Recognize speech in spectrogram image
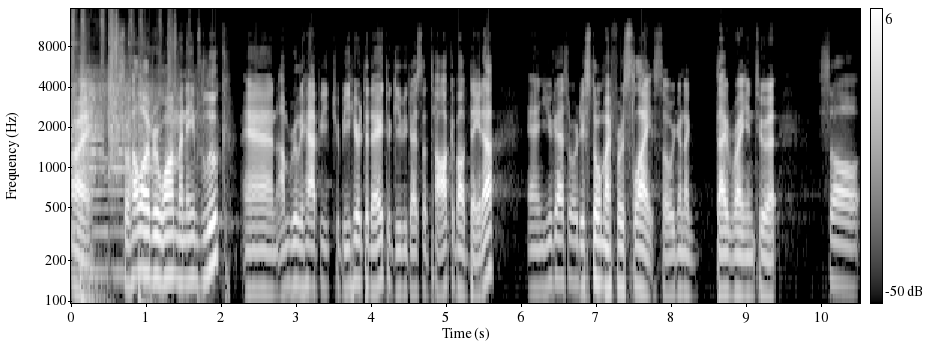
All right. So hello everyone. My name's Luke, and I'm really happy to be here today to give you guys a talk about data. And you guys already stole my first slide, so we're gonna dive right into it. So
